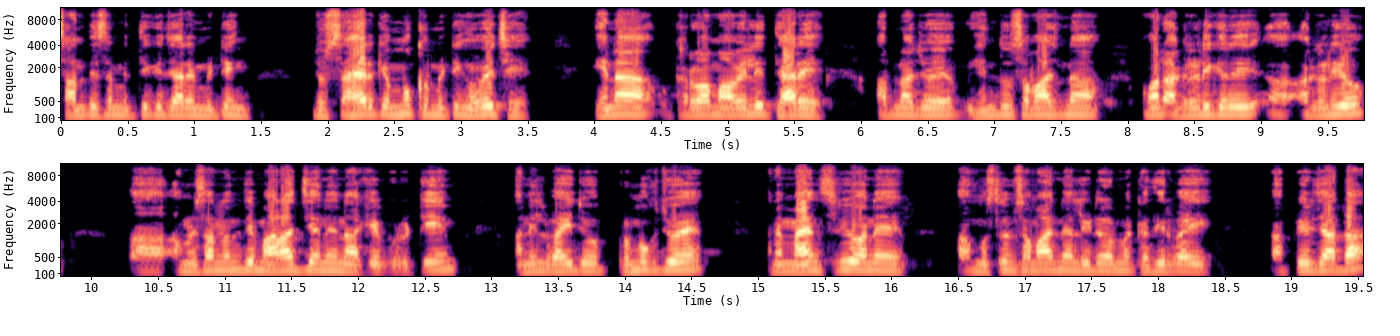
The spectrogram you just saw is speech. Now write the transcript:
શાંતિ સમિતિ કે જ્યારે મિટિંગ, જો શહેર કે મુખ્ય મિટિંગ હોય છે, એના કરવામાં આવેલી, ત્યારે આપણા જો હિન્દુ સમાજના અમારા અગ્રણી અગ્રણીઓ અમૃતાનંદજી મહારાજજી અને નાખી પૂરી ટીમ, અનિલભાઈ જો પ્રમુખ જોએ અને મહેનશ્રીઓ અને મુસ્લિમ સમાજના લીડર અમે કદીરભાઈ પીરજાદા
